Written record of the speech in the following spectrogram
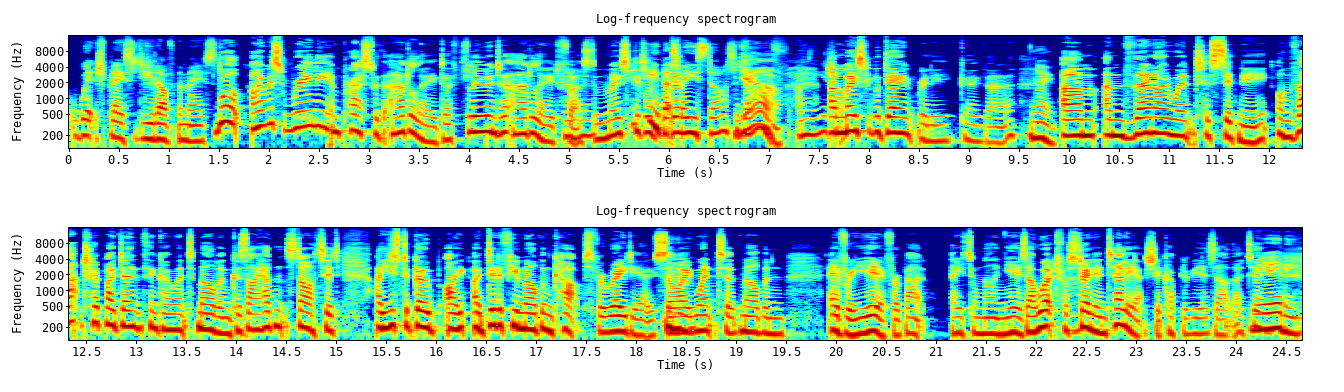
which place did you love the most? Well, I was really impressed with Adelaide. I flew into Adelaide 1st and most Mm-hmm. Did people you? That's where you started yeah. off. And most people don't really go there. No. Um, and then I went to Sydney. On that trip, I don't think I went to Melbourne because I hadn't started. I used to go. I, I did a few Melbourne Cups for radio, so Mm-hmm. I went to Melbourne every year for about eight or nine years. I worked for Australian Telly actually a couple of years out there too. Really?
